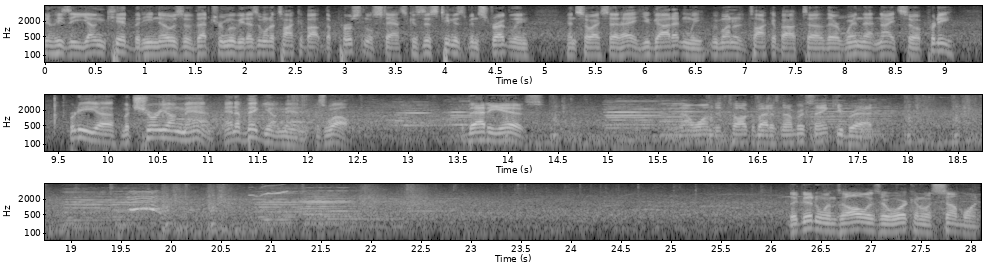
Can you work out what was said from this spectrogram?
you know, he's a young kid, but he knows a veteran move. He doesn't want to talk about the personal stats because this team has been struggling, and so I said, hey, you got it, and we, we wanted to talk about uh, their win that night. So a pretty, pretty uh, mature young man, and a big young man as well. That he is. And I wanted to talk about his numbers. Thank you, Brad. The good ones always are working with someone.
